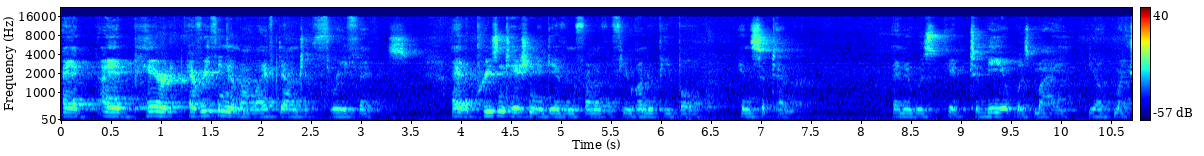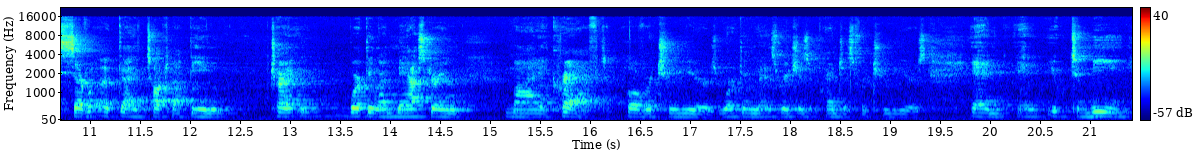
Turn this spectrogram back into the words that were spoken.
I, had, I had pared everything in my life down to three things. I had a presentation to give in front of a few hundred people in September. And it was, it, to me, it was my, you know, my several, uh, I talked about being, trying, working on mastering my craft over two years, working as Rich's apprentice for two years. And, and it, to me,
